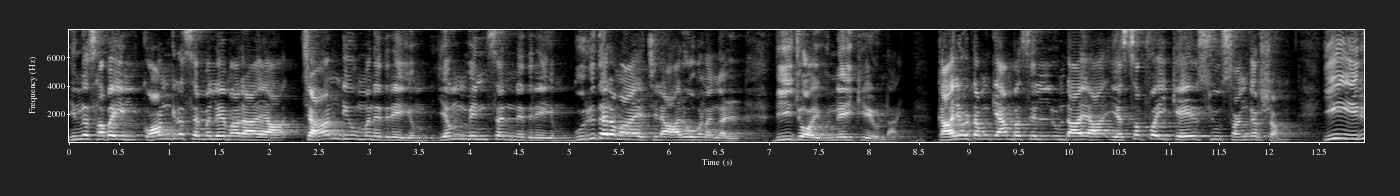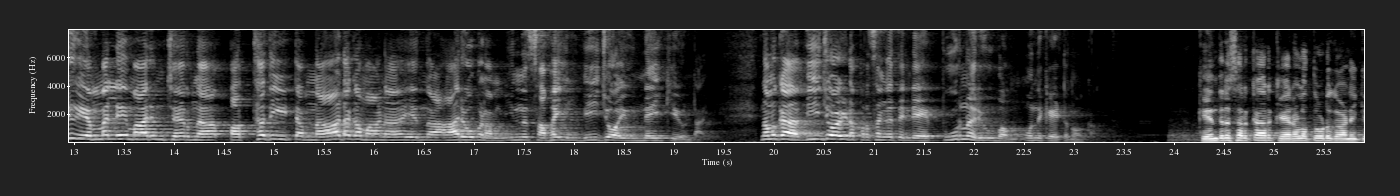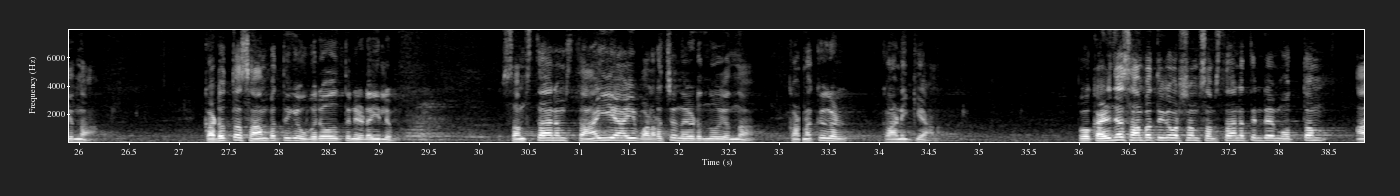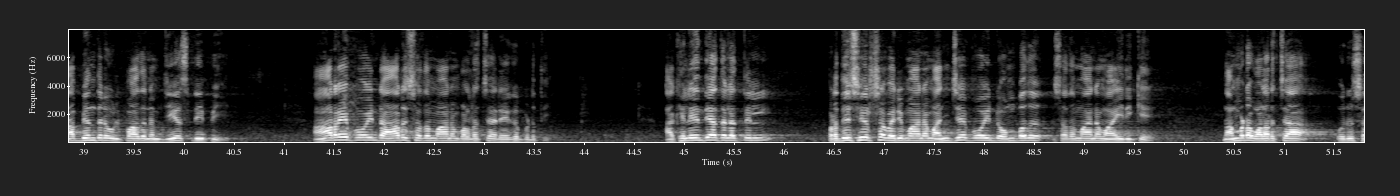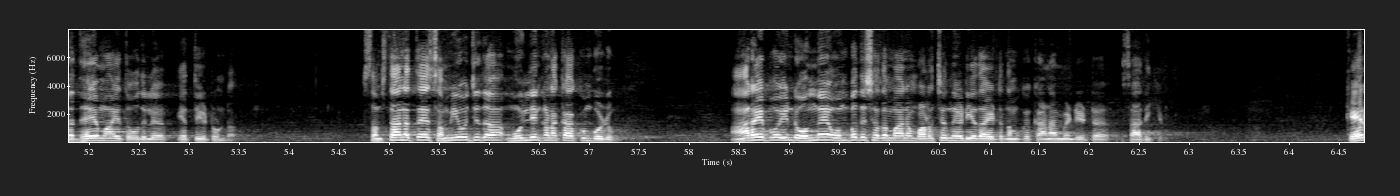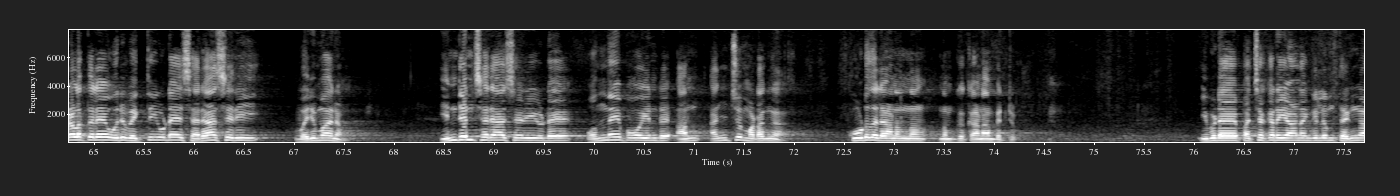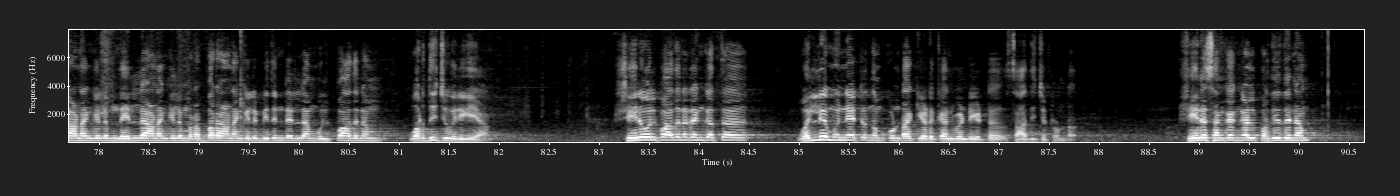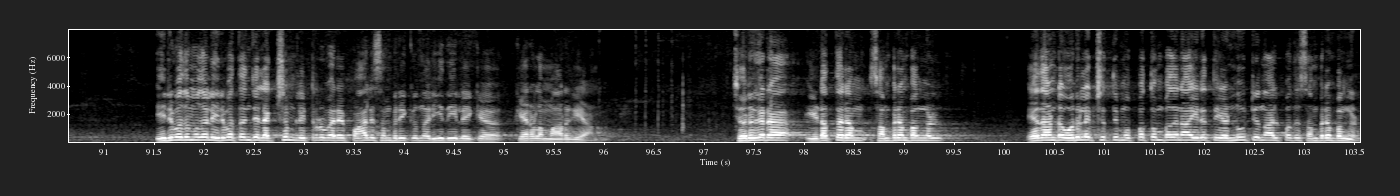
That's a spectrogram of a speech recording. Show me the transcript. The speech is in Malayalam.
ഇന്ന് സഭയിൽ കോൺഗ്രസ് എം എൽ എമാരായ ചാണ്ടി ഉമ്മനെതിരെയും എം വിൻസെന്റിനെതിരെയും ഗുരുതരമായ ചില ആരോപണങ്ങൾ ബിജോയ് ഉന്നയിക്കുകയുണ്ടായി. കാര്യവട്ടം ക്യാമ്പസിൽ ഉണ്ടായ S F I K S U സംഘർഷം ഈ ഇരു എം എൽ എമാരും ചേർന്ന് പദ്ധതിയിട്ട നാടകമാണ് എന്ന ആരോപണം ഇന്ന് സഭയിൽ ബിജോയ് ഉന്നയിക്കുകയുണ്ടായി. നമുക്ക് ബി ജോയുടെ പ്രസംഗത്തിന്റെ പൂർണ രൂപം ഒന്ന് കേട്ടു നോക്കാം. കേന്ദ്ര സർക്കാർ കേരളത്തോട് കാണിക്കുന്ന കടുത്ത സാമ്പത്തിക ഉപരോധത്തിനിടയിലും സംസ്ഥാനം സ്ഥായിയായി വളർച്ച നേടുന്നു എന്ന് കണക്കുകൾ കാണിക്കുകയാണ്. ഇപ്പോൾ കഴിഞ്ഞ സാമ്പത്തിക വർഷം സംസ്ഥാനത്തിന്റെ മൊത്തം ആഭ്യന്തര ഉൽപ്പാദനം ജി എസ് ഡി പി ആറ് പോയിന്റ് ആറ് ശതമാനം വളർച്ച രേഖപ്പെടുത്തി. അഖിലേന്ത്യാ തലത്തിൽ പ്രതിശീർഷ വരുമാനം അഞ്ച് പോയിന്റ് ഒമ്പത് ശതമാനമായിരിക്കെ നമ്മുടെ വളർച്ച ഒരു ശ്രദ്ധേയമായ തോതിൽ എത്തിയിട്ടുണ്ട്. സംസ്ഥാനത്തെ സംയോജിത മൂല്യം കണക്കാക്കുമ്പോഴും ആറ് പോയിന്റ് ഒന്ന് ഒമ്പത് ശതമാനം വളർച്ച നേടിയതായിട്ട് നമുക്ക് കാണാൻ വേണ്ടിയിട്ട് സാധിക്കും. കേരളത്തിലെ ഒരു വ്യക്തിയുടെ ശരാശരി വരുമാനം ഇന്ത്യൻ ശരാശരിയുടെ ഒന്ന് പോയിന്റ് അഞ്ച് മടങ്ങ് കൂടുതലാണെന്ന് നമുക്ക് കാണാൻ പറ്റും. ഇവിടെ പച്ചക്കറിയാണെങ്കിലും തെങ്ങാണെങ്കിലും നെല്ലാണെങ്കിലും റബ്ബറാണെങ്കിലും ഇതിന്റെ എല്ലാം ഉൽപ്പാദനം വർദ്ധിച്ചു വരികയാണ്. ക്ഷീരോത്പാദന രംഗത്ത് വലിയ മുന്നേറ്റം നമുക്ക് ഉണ്ടാക്കിയെടുക്കാൻ വേണ്ടിയിട്ട് സാധിച്ചിട്ടുണ്ട്. ക്ഷീരസംഘങ്ങൾ പ്രതിദിനം ഇരുപത് മുതൽ ഇരുപത്തഞ്ച് ലക്ഷം ലിറ്റർ വരെ പാൽ സംഭരിക്കുന്ന രീതിയിലേക്ക് കേരളം മാറുകയാണ്. ചെറുകര ഇടത്തരം സംരംഭങ്ങൾ ഏതാണ്ട് ഒരു ലക്ഷത്തി മുപ്പത്തൊമ്പതിനായിരത്തി എണ്ണൂറ്റി നാൽപ്പത് സംരംഭങ്ങൾ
